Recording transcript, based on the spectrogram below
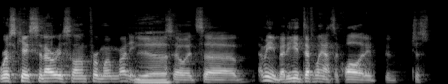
worst case scenario selling for more money. Yeah. So it's uh, I mean, but he definitely has the quality to just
